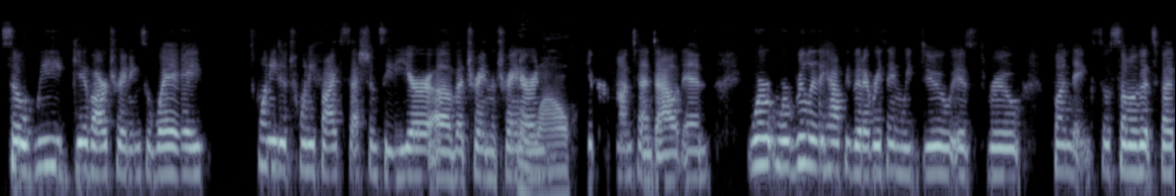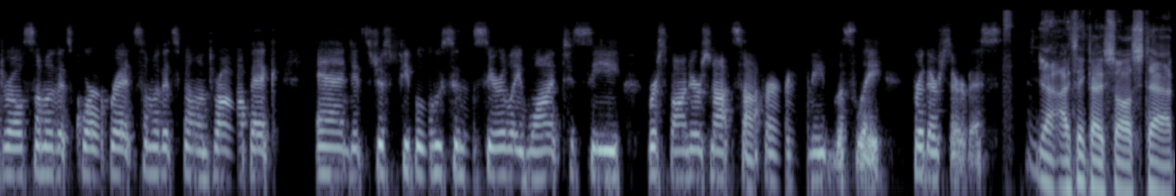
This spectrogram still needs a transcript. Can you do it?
So we give our trainings away 20 to 25 sessions a year of a train the trainer oh, and wow get our content out. And we're, we're really happy that everything we do is through funding. So some of it's federal, some of it's corporate, some of it's philanthropic. And it's just people who sincerely want to see responders not suffer needlessly for their service. Yeah, I think I saw a stat,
